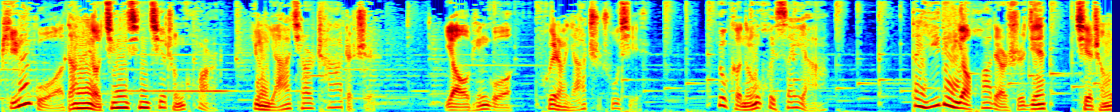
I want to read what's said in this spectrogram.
苹果当然要精心切成块，用牙签插着吃。咬苹果会让牙齿出血，又可能会塞牙，但一定要花点时间切成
